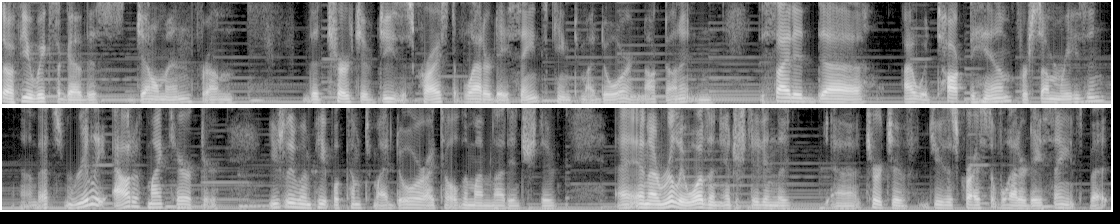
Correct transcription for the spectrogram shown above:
So, a few weeks ago, this gentleman from the Church of Jesus Christ of Latter day Saints came to my door and knocked on it and decided uh, I would talk to him for some reason. Uh, that's really out of my character. Usually, when people come to my door, I told them I'm not interested. And I really wasn't interested in the uh, Church of Jesus Christ of Latter day Saints, but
